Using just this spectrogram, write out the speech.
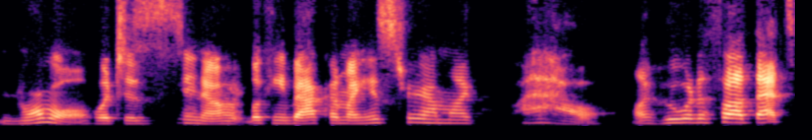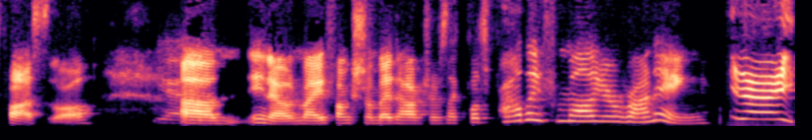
normal, which is you know looking back on my history, I'm like, wow, like who would have thought that's possible? Yeah. Um, you know, and my functional med doctor was like, well, it's probably from all your running. Yay!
